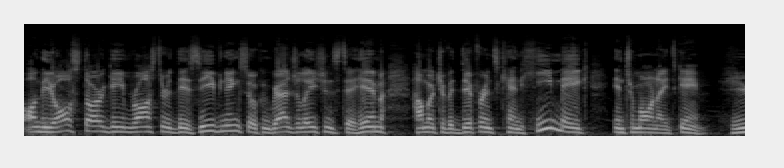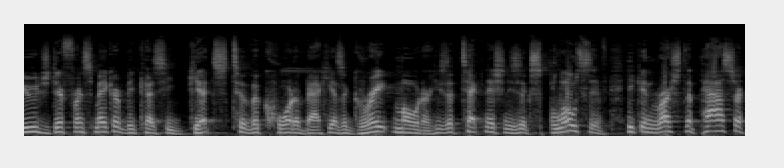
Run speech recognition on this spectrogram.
on the All-Star Game roster this evening. So congratulations to him. How much of a difference can he make in tomorrow night's game? Huge difference maker because he gets to the quarterback. He has a great motor. He's a technician. He's explosive. He can rush the passer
